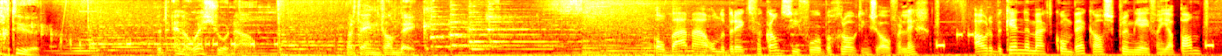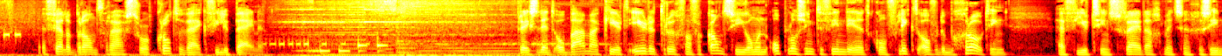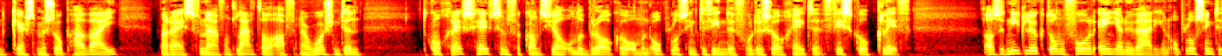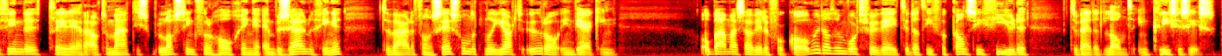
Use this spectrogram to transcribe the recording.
8 uur. Het NOS-journaal. Martijn van Beek. Obama onderbreekt vakantie voor begrotingsoverleg. Oude bekende maakt comeback als premier van Japan. Een felle brand raast door Krottenwijk, Filipijnen. President Obama keert eerder terug van vakantie... om een oplossing te vinden in het conflict over de begroting. Hij viert sinds vrijdag met zijn gezin kerstmis op Hawaii... maar reist vanavond laat al af naar Washington. Het congres heeft zijn vakantie al onderbroken... om een oplossing te vinden voor de zogeheten fiscal cliff. Als het niet lukt om voor 1 januari een oplossing te vinden... treden er automatisch belastingverhogingen en bezuinigingen... te waarde van 600 miljard euro in werking. Obama zou willen voorkomen dat hem wordt verweten dat hij vakantie vierde... terwijl het land in crisis is.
